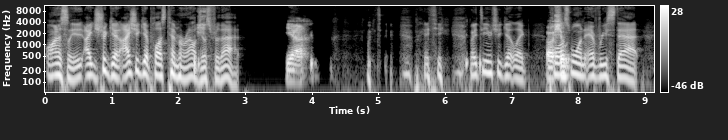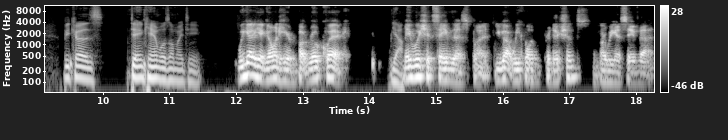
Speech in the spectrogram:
Honestly, I should get I should get plus ten morale just for that. Yeah. my, team, my team should get like Oh, plus should- one every stat because Dan Campbell's on my team. we got to get going here, but real quick. Yeah. Maybe we should save this, but you got week one predictions? Or are we gonna save that?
